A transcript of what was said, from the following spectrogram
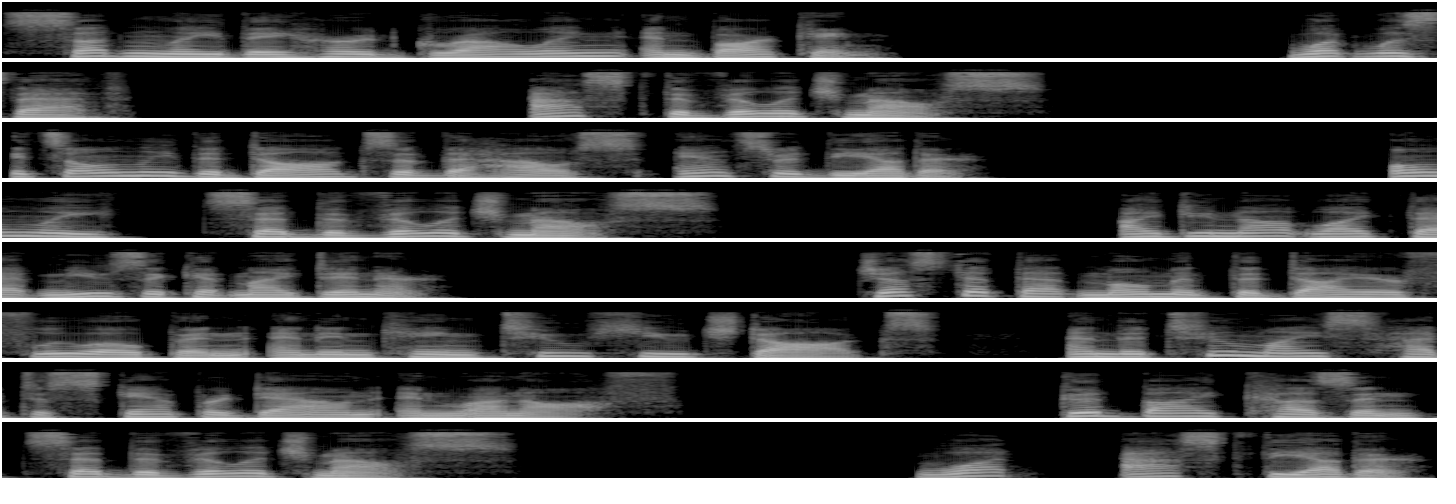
Suddenly they heard growling and barking. What was that? asked the village mouse. It's only the dogs of the house, answered the other. Only, said the village mouse. I do not like that music at my dinner. Just at that moment the dyer flew open and in came two huge dogs, and the two mice had to scamper down and run off. Goodbye cousin, said the village mouse. What? asked the other.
